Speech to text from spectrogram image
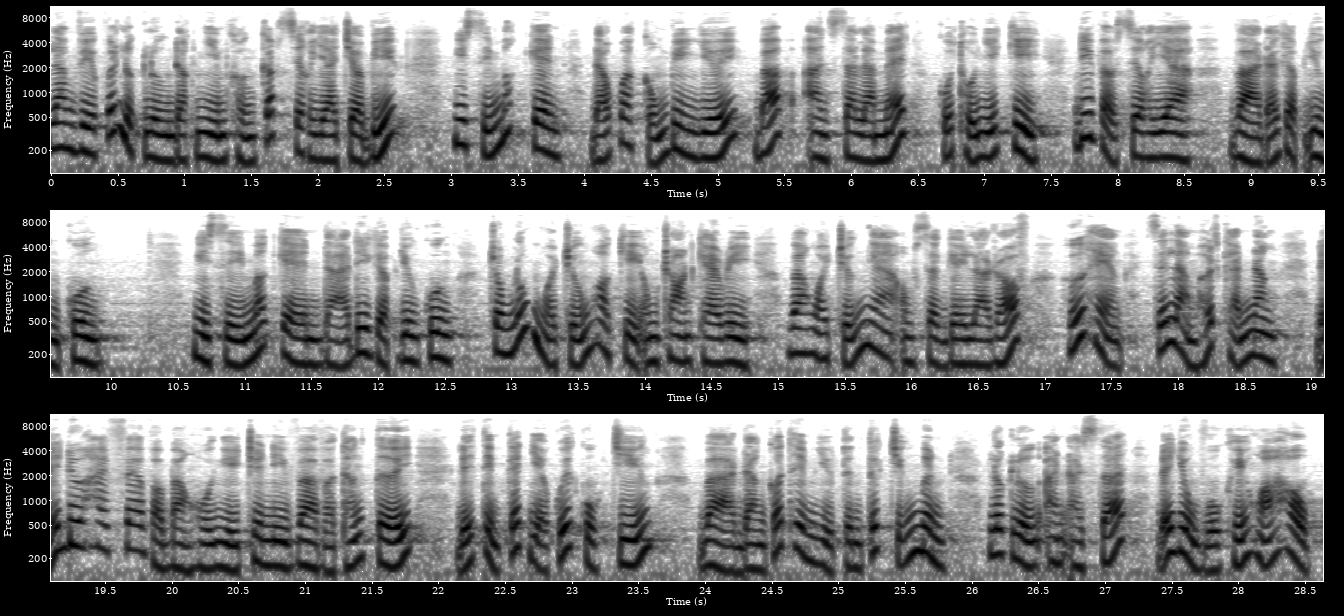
làm việc với lực lượng đặc nhiệm khẩn cấp Syria cho biết, nghi sĩ Merkel đã qua cổng biên giới Bab al-Salamet của Thổ Nhĩ Kỳ đi vào Syria và đã gặp dân quân. Nghị sĩ McCain đã đi gặp dân quân trong lúc Ngoại trưởng Hoa Kỳ ông John Kerry và Ngoại trưởng Nga ông Sergei Lavrov hứa hẹn sẽ làm hết khả năng để đưa hai phe vào bàn hội nghị Geneva vào tháng tới để tìm cách giải quyết cuộc chiến và đang có thêm nhiều tin tức chứng minh lực lượng Al-Assad đã dùng vũ khí hóa học.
